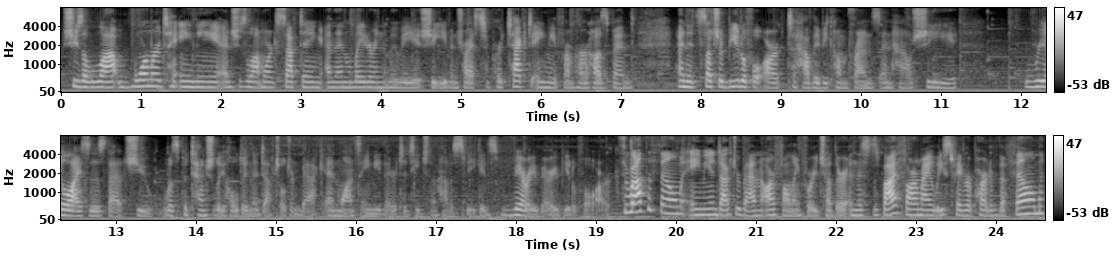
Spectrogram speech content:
she's a lot warmer to Amy and she's a lot more accepting. And then later in the movie, she even tries to protect Amy from her husband. And it's such a beautiful arc to how they become friends and how she realizes that she was potentially holding the deaf children back and wants Amy there to teach them how to speak. It's very, very beautiful arc. Throughout the film, Amy and Dr. Ben are falling for each other, and this is by far my least favorite part of the film.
